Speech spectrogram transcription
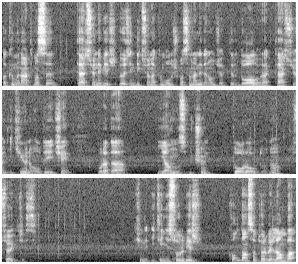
Akımın artması ters yöne bir öz indüksiyon akımı oluşmasına neden olacaktır. Doğal olarak ters yön iki yönü olduğu için burada yalnız 3'ün doğru olduğunu söyleyeceğiz. Şimdi ikinci soru bir kondansatör ve lamba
